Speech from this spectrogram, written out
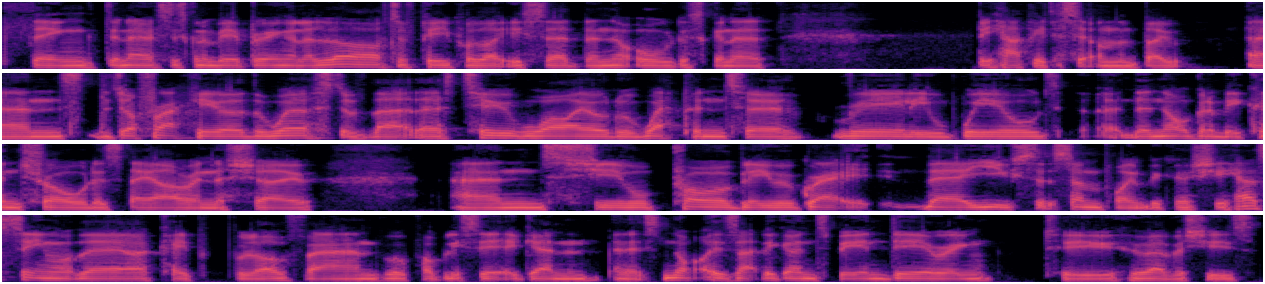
thing. Daenerys is going to be bringing a lot of people, like you said. They're not all just going to be happy to sit on the boat. And the Dothraki are the worst of that. They're too wild a weapon to really wield. Uh, they're not going to be controlled as they are in the show. And she will probably regret their use at some point because she has seen what they are capable of and will probably see it again. And it's not exactly going to be endearing to whoever she's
